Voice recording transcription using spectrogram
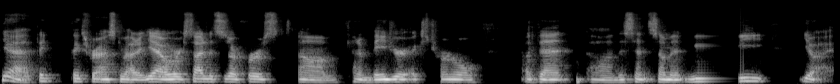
Yeah, think, thanks for asking about it. Yeah, we're excited. This is our first um, kind of major external event, uh, the Sent Summit. We, we, you know, I,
